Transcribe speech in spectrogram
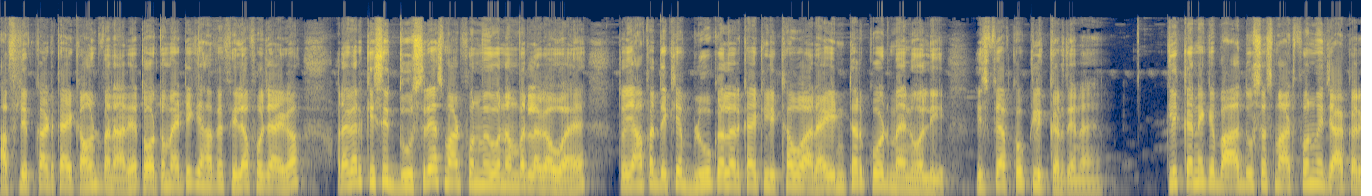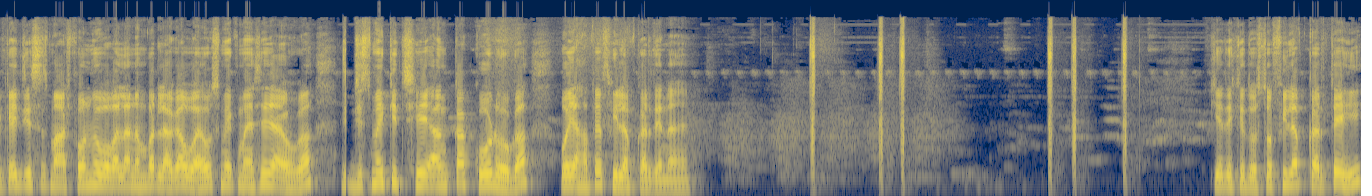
आप फ्लिपकार्ट का अकाउंट बना रहे हैं तो ऑटोमेटिक यहाँ पे फिलअप हो जाएगा। और अगर किसी दूसरे स्मार्टफ़ोन में वो नंबर लगा हुआ है तो यहाँ पर देखिए ब्लू कलर का एक लिखा हुआ आ रहा है इंटर कोड मैनुअली इस पर आपको क्लिक कर देना है। क्लिक करने के बाद उस स्मार्टफ़ोन में जा करके जिस स्मार्टफ़ोन में वो वाला नंबर लगा हुआ है, उसमें एक मैसेज आया होगा, जिसमें कि छः अंक का कोड होगा, वो यहाँ पे फिलअप कर देना है। ये देखिए दोस्तों फिलअप करते ही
